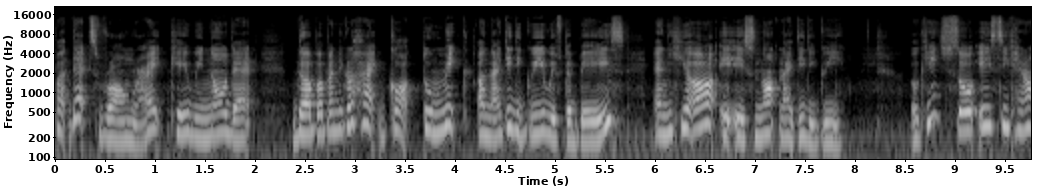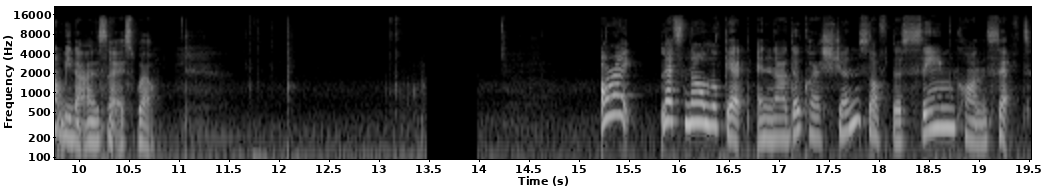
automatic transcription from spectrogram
but that's wrong, right? Okay, we know that the perpendicular height got to make a 90 degree with the base, and here it is not 90 degree. Okay, so AC cannot be the answer as well. Alright, Let's now look at another questions of the same concept.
